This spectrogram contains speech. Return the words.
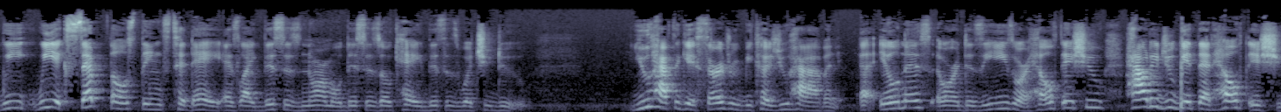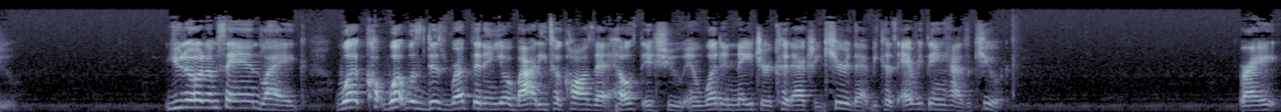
we we accept those things today as like this is normal, this is okay, this is what you do. You have to get surgery because you have an illness or a disease or a health issue. How did you get that health issue? You know what I'm saying? Like what what was disrupted in your body to cause that health issue and what in nature could actually cure that because everything has a cure. Right?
